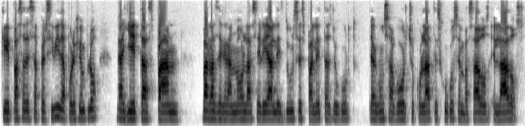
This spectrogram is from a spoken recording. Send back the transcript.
que pasa desapercibida. Por ejemplo, galletas, pan, barras de granola, cereales, dulces, paletas, yogurt de algún sabor, chocolates, jugos envasados, helados.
